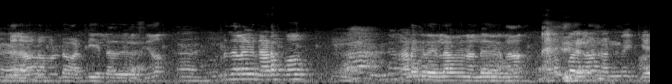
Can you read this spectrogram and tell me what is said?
அதனால நம்மள்ட்ட வண்டி இல்லாத விஷயம். ஆ. முடிஞ்ச அளவுக்கு நடப்போம். நடக்கிற எல்லாமே நல்லதுதான். நடப்பதெல்லாம் நன்மைக்கு.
